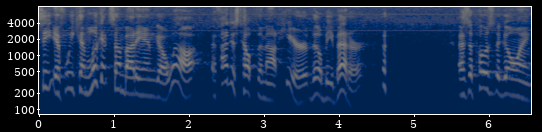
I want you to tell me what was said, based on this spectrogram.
See, if we can look at somebody and go, well, if I just help them out here, they'll be better, as opposed to going,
